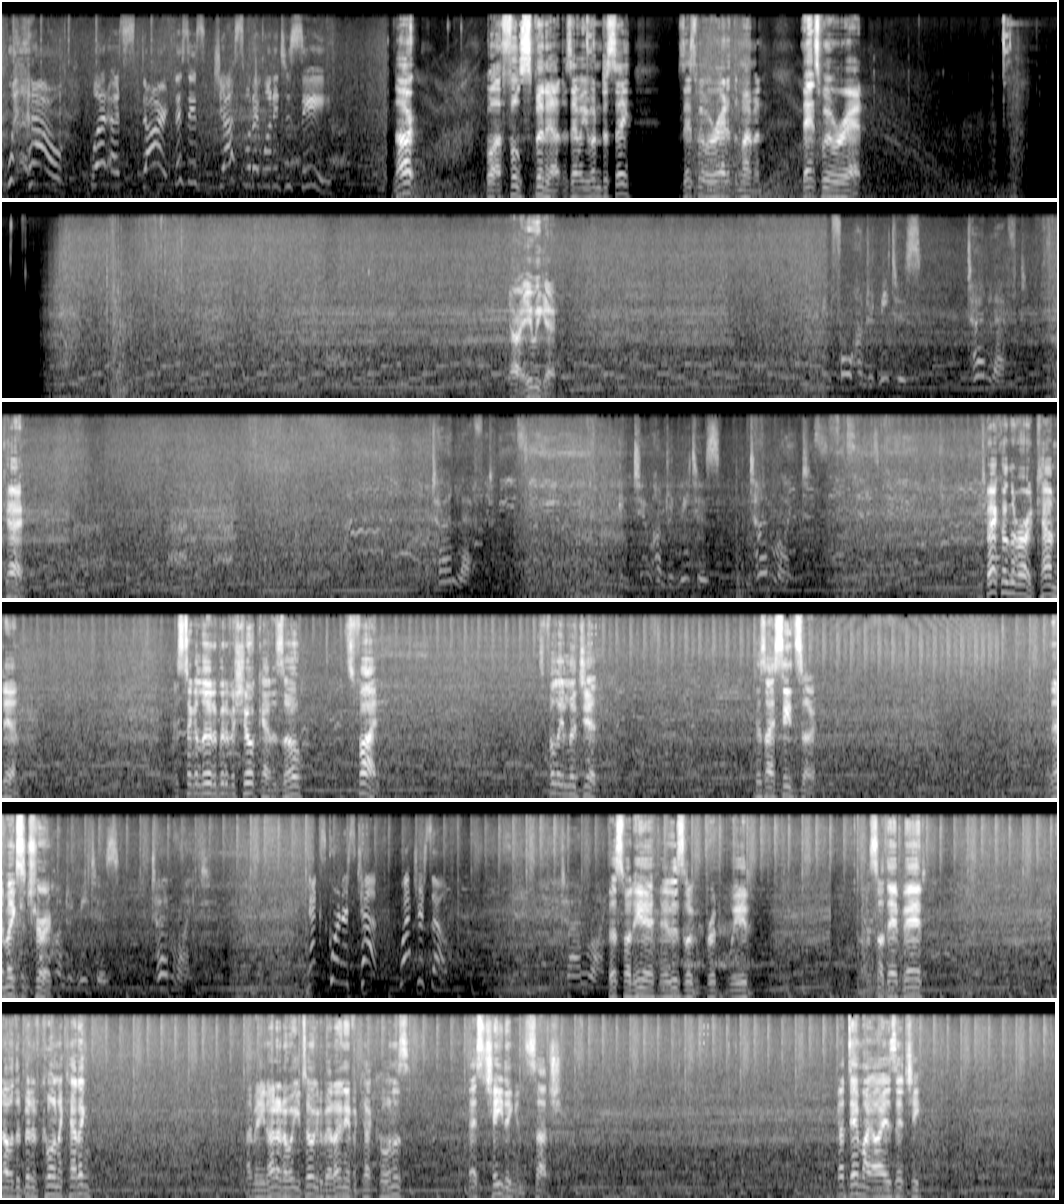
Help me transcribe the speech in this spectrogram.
Wow! What a start! This is just what I wanted to see. No. What, a full spin out? Is that what you wanted to see? Because that's where we're at at the moment. That's where we're at. Alright, here we go. In 400 meters, turn left. Okay. Turn left. In 200 meters, turn right. Back on the road, calm down. Let's take a little bit of a shortcut is all. It's fine. It's fully legit. Because I said so. And that makes it true. Watch yourself. Turn right. This one here, it is looking pretty weird. It's not that bad. Not with a bit of corner cutting. I mean, I don't know what you're talking about. I never cut corners. That's cheating and such. God damn, my eye is itchy.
